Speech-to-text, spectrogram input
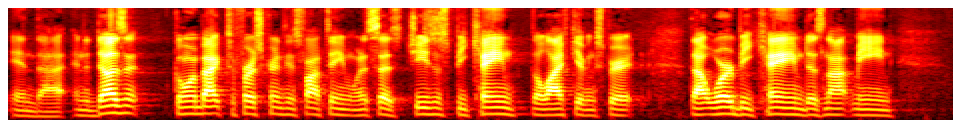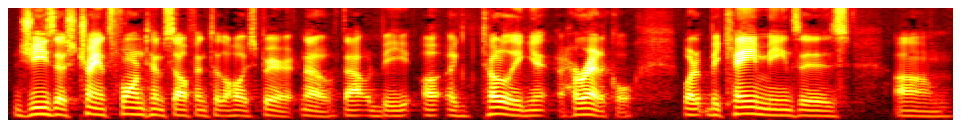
in that. And it doesn't going back to 1 Corinthians 15 when it says Jesus became the life giving Spirit. That word became does not mean Jesus transformed himself into the Holy Spirit. No, that would be a, a totally heretical. What it became means is um,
